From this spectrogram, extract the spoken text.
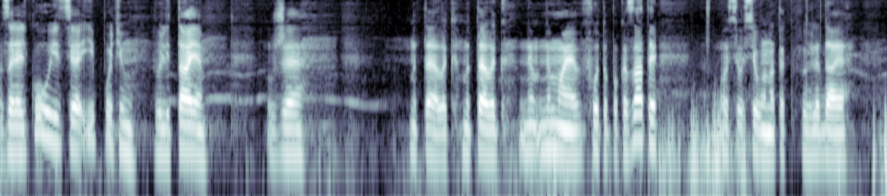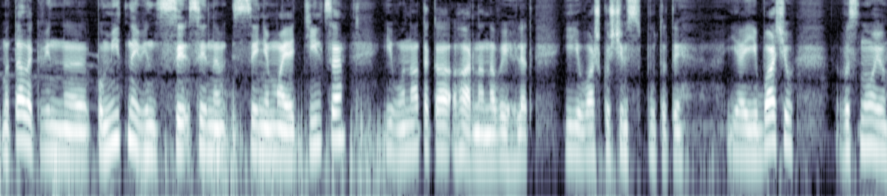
заляльковується і потім вилітає вже метелик. Метелик не- немає фото показати. Ось ось вона так виглядає. Метелик він е, помітний, він си- сине, синє має тільце, і вона така гарна на вигляд. Її важко з чимось спутати. Я її бачив весною,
